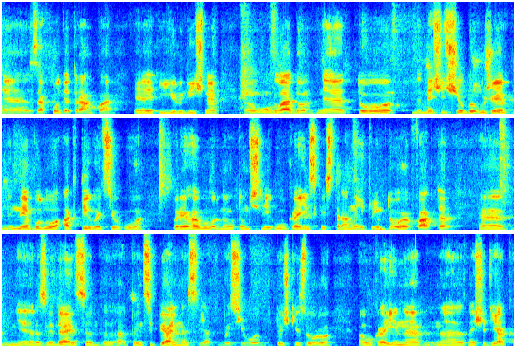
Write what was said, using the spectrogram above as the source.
е, заходу Трампа е, і юридично е, у владу, то значить, щоб уже не було актива цього переговорного, в тому числі у української сторони. Крім того, фактор розглядається принципіальність, якби з його точки зору, Україна, значить, як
